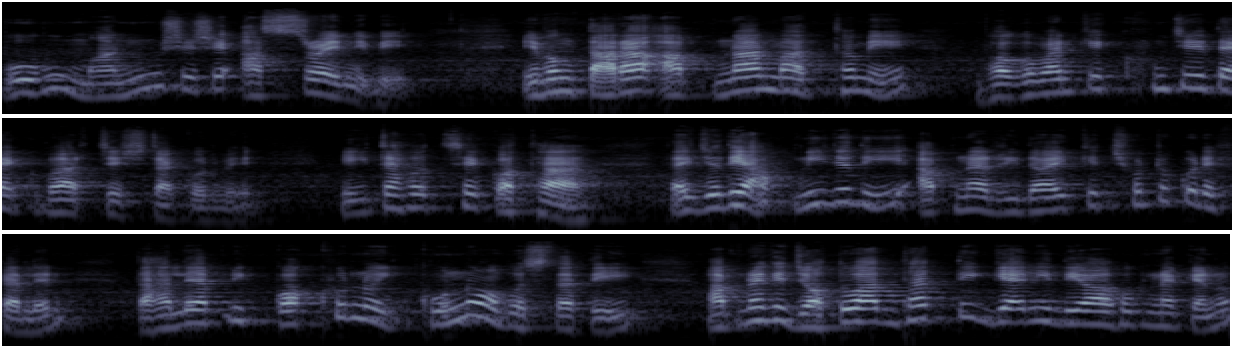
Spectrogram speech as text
বহু মানুষ এসে আশ্রয় নেবে এবং তারা আপনার মাধ্যমে ভগবানকে খুঁজে দেখবার চেষ্টা করবে। এইটা হচ্ছে কথা। তাই যদি আপনি যদি আপনার হৃদয়কে ছোট করে ফেলেন, তাহলে আপনি কখনোই কোনো অবস্থাতেই আপনাকে যত আধ্যাত্মিক জ্ঞানই দেওয়া হোক না কেন,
